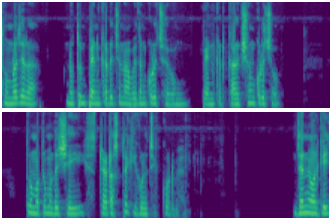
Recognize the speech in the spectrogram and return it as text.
তোমরা যারা নতুন প্যান কার্ডের জন্য আবেদন করেছ এবং প্যান কার্ড কারেকশন করেছ, তোমরা তোমাদের সেই স্ট্যাটাসটা কী করে চেক করবে? জানি অনেকেই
